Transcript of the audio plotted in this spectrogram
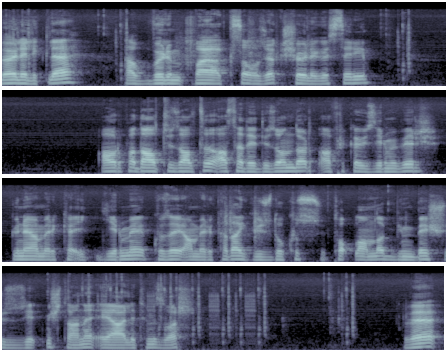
Böylelikle tabi bölüm bayağı kısa olacak. Şöyle göstereyim. Avrupa'da 606, Asya'da 714, Afrika 121, Güney Amerika 20, Kuzey Amerika'da 109. Toplamda 1570 tane eyaletimiz var. Ve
